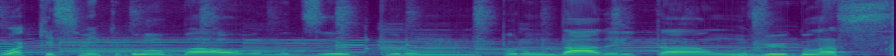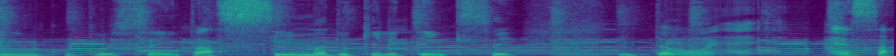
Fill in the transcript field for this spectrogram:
o aquecimento global, vamos dizer, por um, por um dado, ele tá 1,5% acima do que ele tem que ser. Então, é- essa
